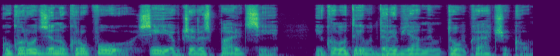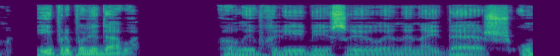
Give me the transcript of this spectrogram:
кукурудзяну крупу сіяв через пальці і колотив дерев'яним товкачиком, і приповідав Коли в хлібі сили не найдеш, у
